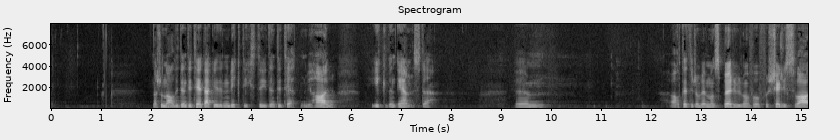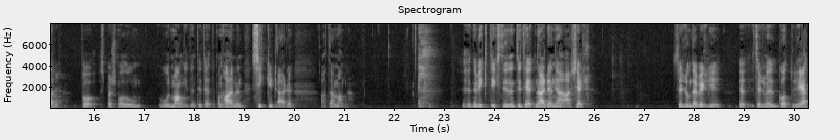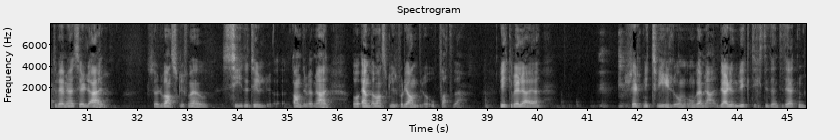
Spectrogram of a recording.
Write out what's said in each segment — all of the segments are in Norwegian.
nasjonal identitet er ikke den viktigste identiteten vi har ikke den eneste. Um, alt ettersom hvem man spør, vil man få forskjellige svar på spørsmålet om hvor mange identiteter man har, men sikkert er det at det er mange. Den viktigste identiteten er den jeg er selv. Selv om, veldig, selv om jeg godt vet hvem jeg selv er, så er det vanskelig for meg å si det til andre hvem jeg er og enda vanskeligere for de andre å oppfatte det. Likevel er jeg sjelden i tvil om, om, hvem jeg er. Det er den viktigste identiteten.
